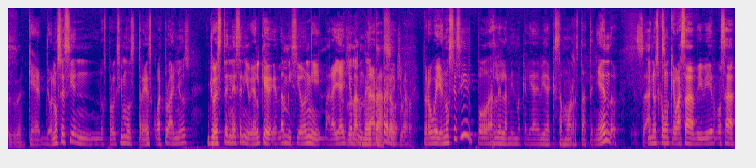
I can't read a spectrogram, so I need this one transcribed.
sí, sí. que yo no sé si en los próximos 3, 4 años yo esté en ese nivel que es la misión y para allá hay que La apuntar, meta, pero, sí, claro. pero güey, yo no sé si puedo darle la misma calidad de vida que esta morra está teniendo. Y no es como que vas a vivir, o sea,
